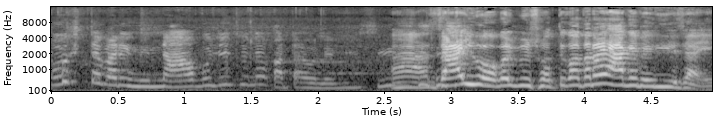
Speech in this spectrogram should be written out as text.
বুঝতে পারিনি না বুঝে শুনে কথা বলে দিছি হ্যাঁ, যাই হোক ওই সত্যি কথাটাই আগে বেরিয়ে যায়।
